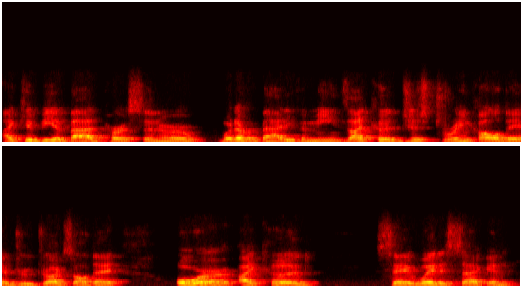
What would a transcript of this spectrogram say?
I could be a bad person, or whatever bad even means. I could just drink all day or do drugs all day, or I could say, wait a second,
